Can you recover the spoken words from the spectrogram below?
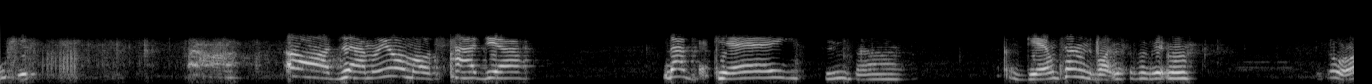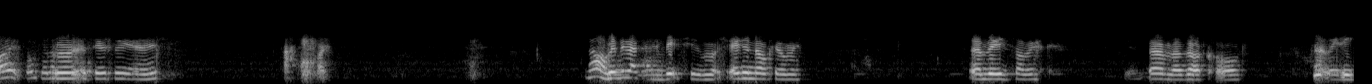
Oh shit. Oh, damn. I almost had ya. That's gay. Too bad. Gay. I'm telling the button stuff a bit more. It's alright. Don't get No, seriously, ain't. Ah, fine. No, Maybe that's a bit too much. Aiden, don't kill me. I'm really sorry. Um, I got cold. Not really.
